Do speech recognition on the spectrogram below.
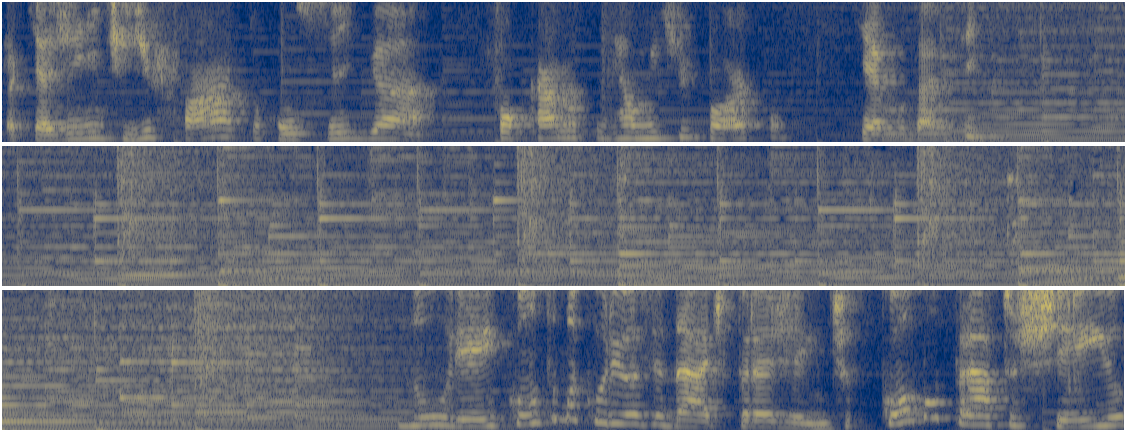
para que a gente de fato consiga focar no que realmente importa, que é mudar vidas. Núria, e conta uma curiosidade para a gente. Como o prato cheio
